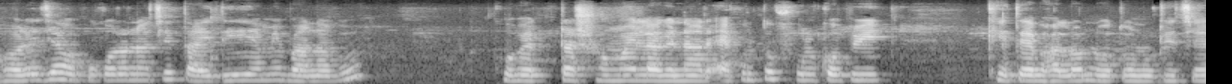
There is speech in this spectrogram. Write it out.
ঘরে যা উপকরণ আছে তাই দিয়েই আমি বানাবো। খুব একটা সময় লাগে না। আর এখন তো ফুলকপি খেতে ভালো, নতুন উঠেছে।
